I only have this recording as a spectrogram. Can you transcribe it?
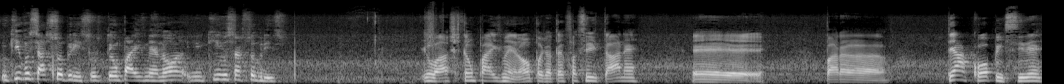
O que você acha sobre isso? Ter um país menor, e o que você acha sobre isso? Eu acho que ter um país menor pode até facilitar, né? É, para ter a Copa em si, né?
